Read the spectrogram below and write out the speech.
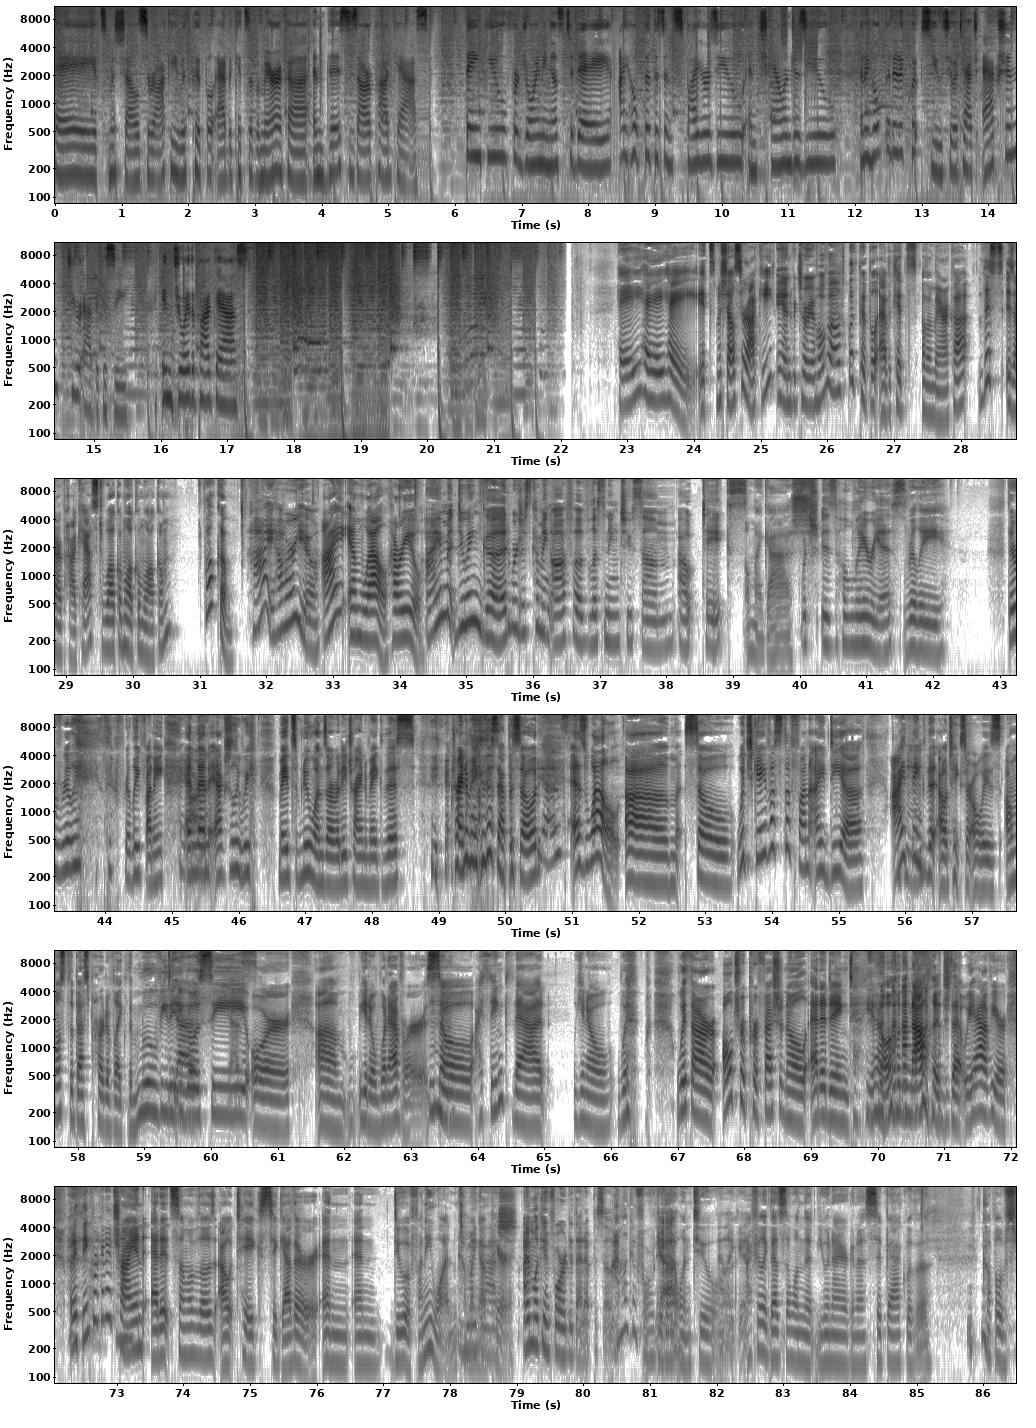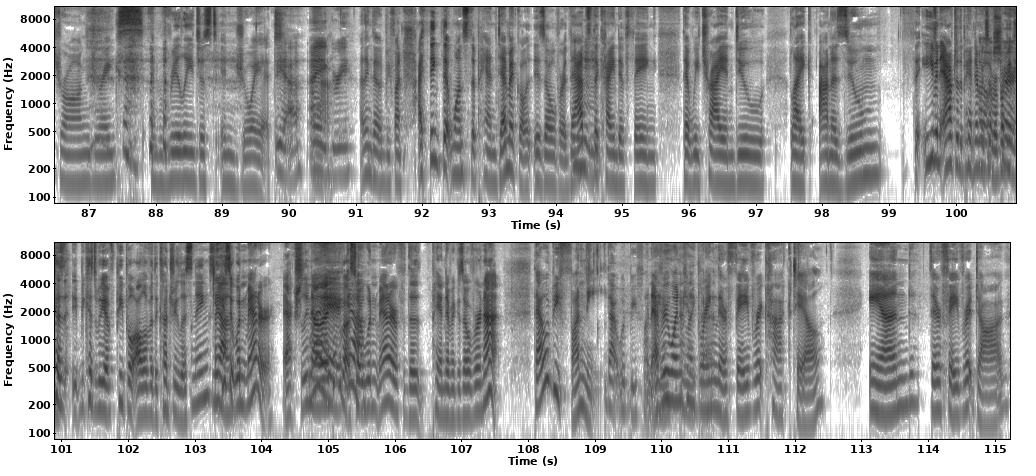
Hey, it's Michelle Siraki with Pitbull Advocates of America, and this is our podcast. Thank you for joining us today. I hope that this inspires you and challenges you, and I hope that it equips you to attach action to your advocacy. Enjoy the podcast. Hey, hey, hey, it's Michelle Siraki and Victoria Hoveld with Pitbull Advocates of America. This is our podcast. Welcome, welcome, welcome. Welcome. Hi, how are you? I am well. How are you? I'm doing good. We're just coming off of listening to some outtakes. Oh my gosh. Which is hilarious. Really they're really they're really funny. They and are. then actually we made some new ones already trying to make this yeah. trying to make this episode yes. as well. Um so which gave us the fun idea I mm-hmm. think that outtakes are always almost the best part of like the movie that yes. you go see yes. or um, you know whatever. Mm-hmm. So I think that you know with with our ultra professional editing you know knowledge that we have here. But i think we're going to try mm-hmm. and edit some of those outtakes together and and do a funny one oh coming oh up here. I'm looking forward to that episode. I'm looking forward to yeah. that one too. I like it. I feel like that's the one that you and i are going to sit back with a couple of strong drinks and really just enjoy it. Yeah, I yeah. agree. I think that would be fun. I think that once the pandemic is over, that's mm-hmm. the kind of thing that we try and do like on a Zoom even after the pandemic's oh, over, sure. but because because we have people all over the country listening, so yeah. I guess it wouldn't matter. Actually, now right, that I think about yeah. it, so it wouldn't matter if the pandemic is over or not. That would be funny. That would be funny. And everyone can like bring that. their favorite cocktail and their favorite dog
